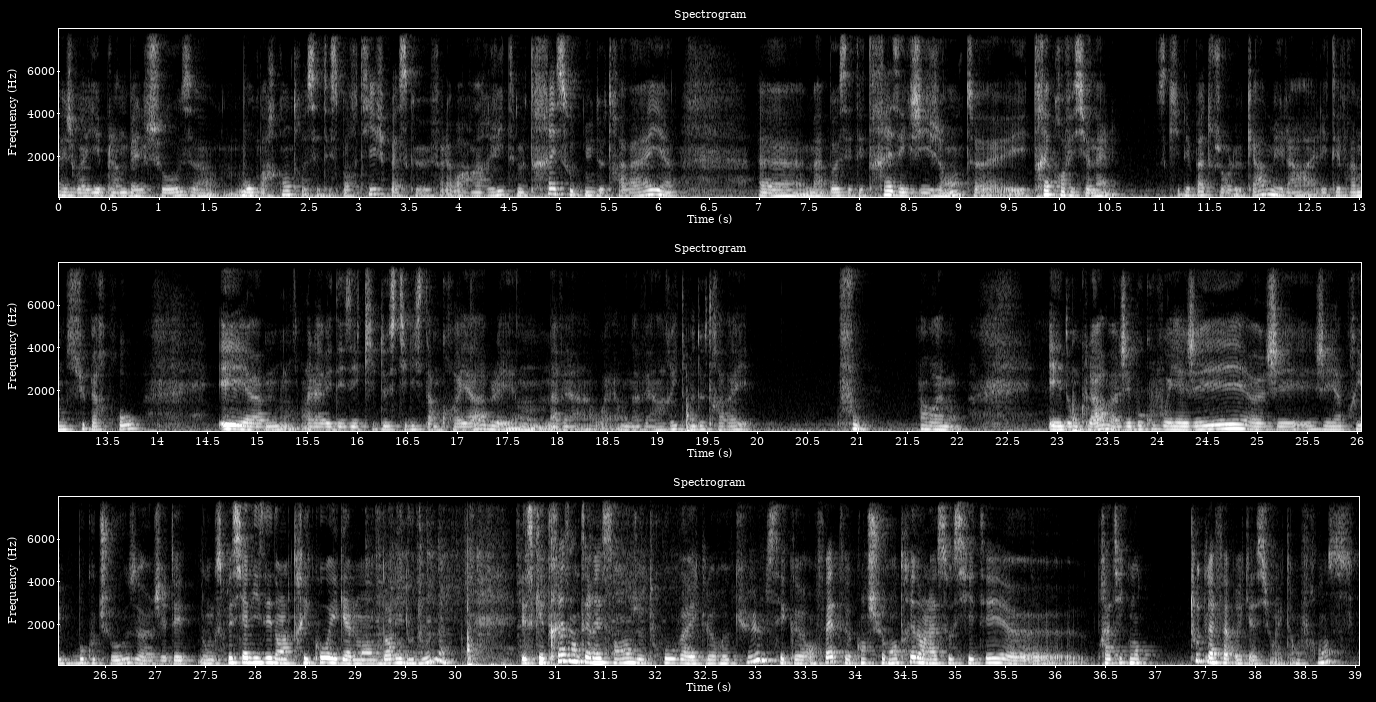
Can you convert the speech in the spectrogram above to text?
Je voyais plein de belles choses. Bon, par contre, c'était sportif parce qu'il fallait avoir un rythme très soutenu de travail. ma boss était très exigeante et très professionnelle, ce qui n'est pas toujours le cas, mais là, elle était vraiment super pro. Et euh, elle avait des équipes de stylistes incroyables et on avait un, ouais, on avait un rythme de travail fou, vraiment. Et donc là, bah, j'ai beaucoup voyagé, euh, j'ai appris beaucoup de choses. J'étais donc spécialisée dans le tricot également dans les doudounes. Et ce qui est très intéressant, je trouve, avec le recul, c'est que en fait, quand je suis rentrée dans la société, pratiquement toute la fabrication était en France.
